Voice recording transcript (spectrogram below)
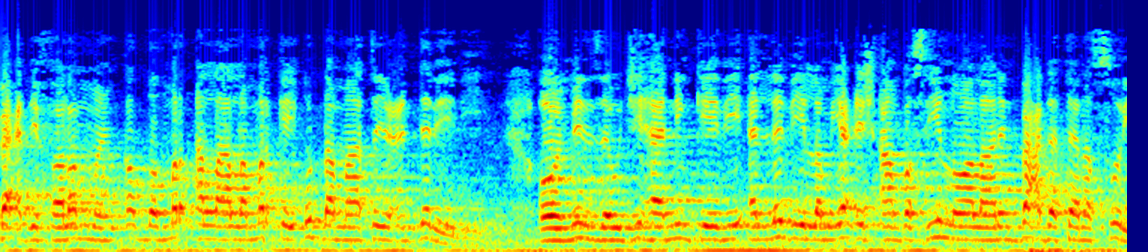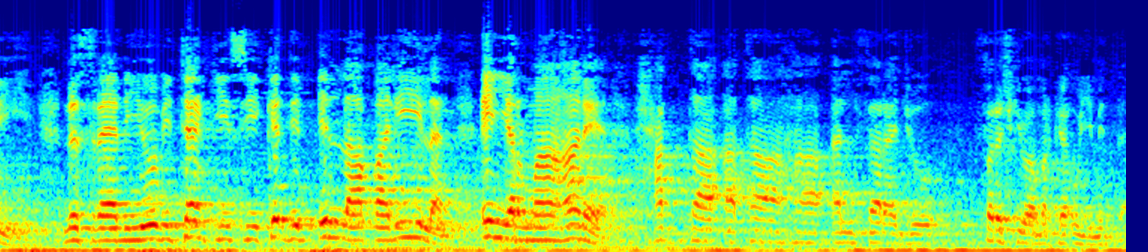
bacdi falama inqadad mar allaala markay u dhammaatay ciddadeedii. Oo min zawjihaa ninkeedii alladii lam yacish aanba sii noolaanin bacda tanasurihi nasraaniyoobitaankiisii kadib ilaa qaliilan in yar maahane xataa ataahaa alfaraju. Farajkii baa markaa u yimidba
